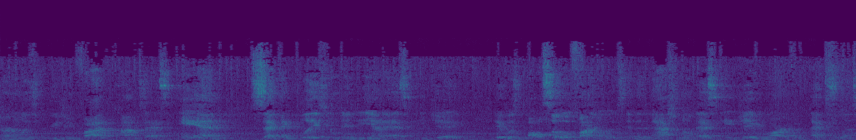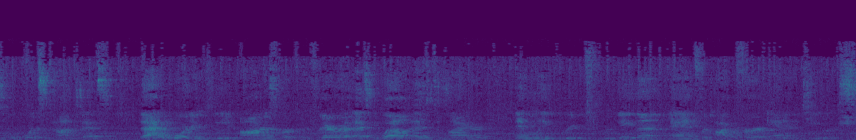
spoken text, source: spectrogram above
Journalists Region 5 contest and second place from Indiana SPJ. It was also a finalist in the National SPJ Mark of Excellence Awards contest. That award included honors for Contrera as well as designer Emily Rudina and photographer Anna Tears.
